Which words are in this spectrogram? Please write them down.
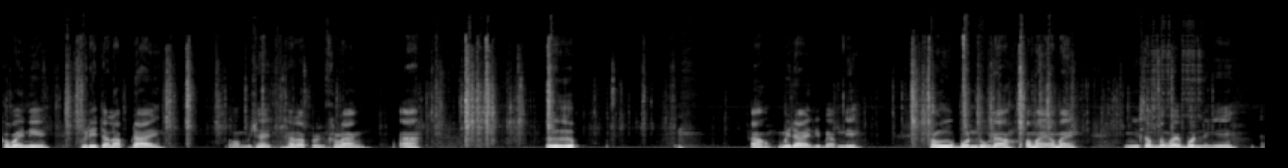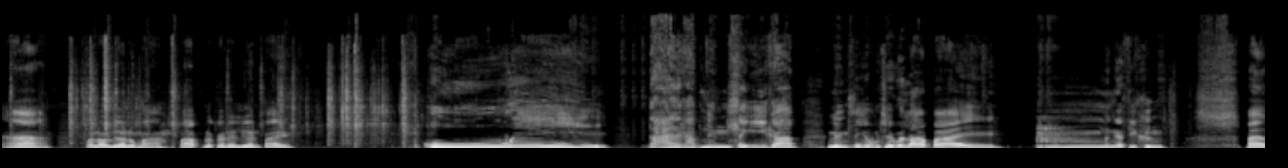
ก็ไว้นี่เพื่อที่จะรับได้ อ๋อไม่ใช่ถ้าเราเป็นข้างล่าง อะอึ๊บอ้าวไม่ได้ดิแบบนี้ ต้องอยู่บนถูกแล้ว เอาใหม่เอาใหม่อย่างนี้ส้มต้องไว้บนอย่างนี้ อ่า พอเราเลื่อนลงมาปั๊บแล้วก็ได้เลื่อนไปอุ้ยได้แล้วครับหนึ่งสีครับหนึ่งสีผมใช้เวลาไปหนึ่งนาทีครึ่งแปด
